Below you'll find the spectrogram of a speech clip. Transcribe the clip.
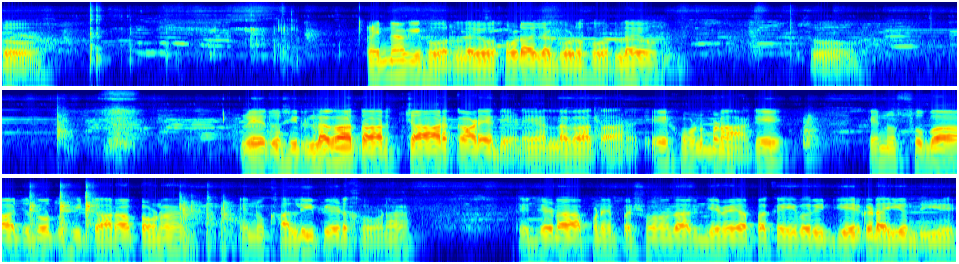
ਸੋ ਇੰਨਾ ਕੀ ਹੋਰ ਲਿਓ ਥੋੜਾ ਜਿਹਾ ਗੁੜ ਹੋਰ ਲਿਓ। ਸੋ ਇਹ ਤੁਸੀਂ ਲਗਾਤਾਰ ਚਾਰ ਕਾੜੇ ਦੇਣੇ ਆ, ਲਗਾਤਾਰ। ਇਹ ਹੁਣ ਬਣਾ ਕੇ ਇਹਨੂੰ ਸਵੇਰ ਜਦੋਂ ਤੁਸੀਂ ਚਾਰਾ ਪਾਉਣਾ, ਇਹਨੂੰ ਖਾਲੀ ਪੇਟ ਖਵਾਉਣਾ, ਤੇ ਜਿਹੜਾ ਆਪਣੇ ਪਸ਼ੂਆਂ ਦਾ ਜਿਵੇਂ ਆਪਾਂ ਕਈ ਵਾਰੀ ਜੇਰ ਕਢਾਈ ਹੁੰਦੀ ਏ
